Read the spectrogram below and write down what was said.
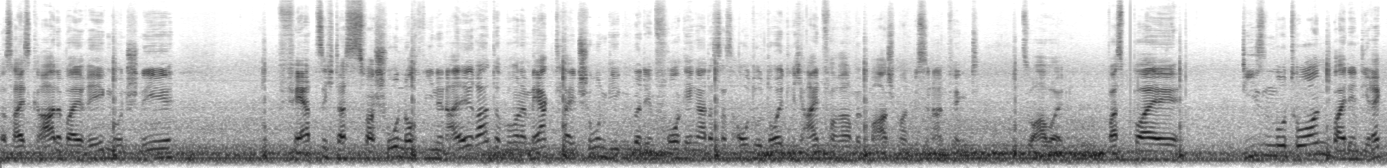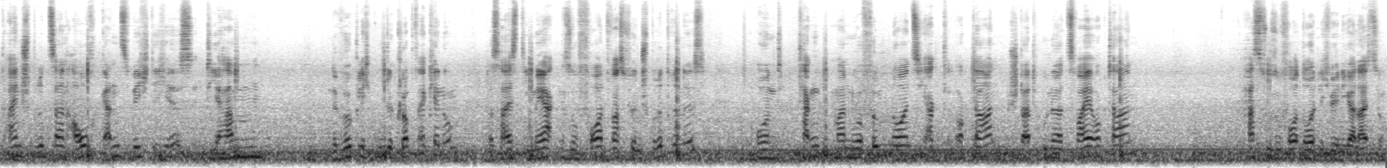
Das heißt, gerade bei Regen und Schnee fährt sich das zwar schon noch wie ein Allrad, aber man merkt halt schon gegenüber dem Vorgänger, dass das Auto deutlich einfacher mit dem Arsch ein bisschen anfängt zu arbeiten. Was bei diesen Motoren, bei den Direkteinspritzern auch ganz wichtig ist, die haben eine wirklich gute Klopferkennung. Das heißt, die merken sofort, was für ein Sprit drin ist. Und tankt man nur 95 Oktan statt 102 Oktan, hast du sofort deutlich weniger Leistung.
